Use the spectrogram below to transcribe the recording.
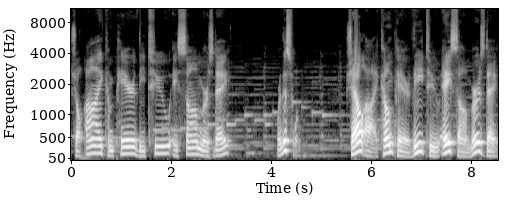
Shall I compare thee to a summer's day? Or this one? Shall I compare thee to a summer's day?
